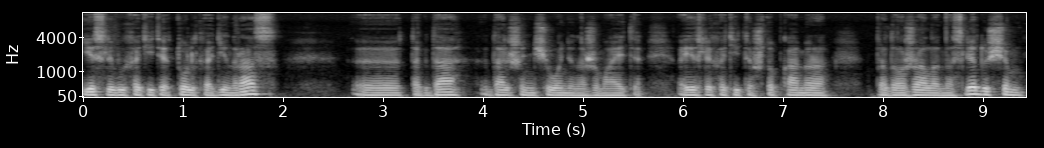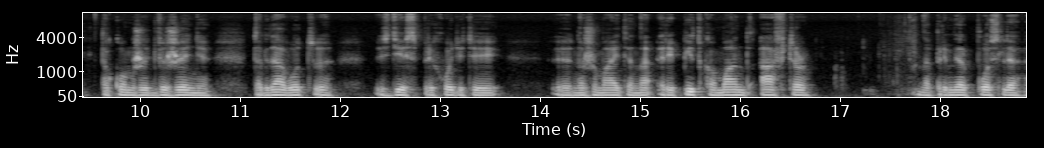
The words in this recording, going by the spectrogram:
Если вы хотите только один раз, э, тогда дальше ничего не нажимаете. А если хотите, чтобы камера продолжала на следующем таком же движении, тогда вот э, здесь приходите э, нажимаете на Repeat Command After, например, после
